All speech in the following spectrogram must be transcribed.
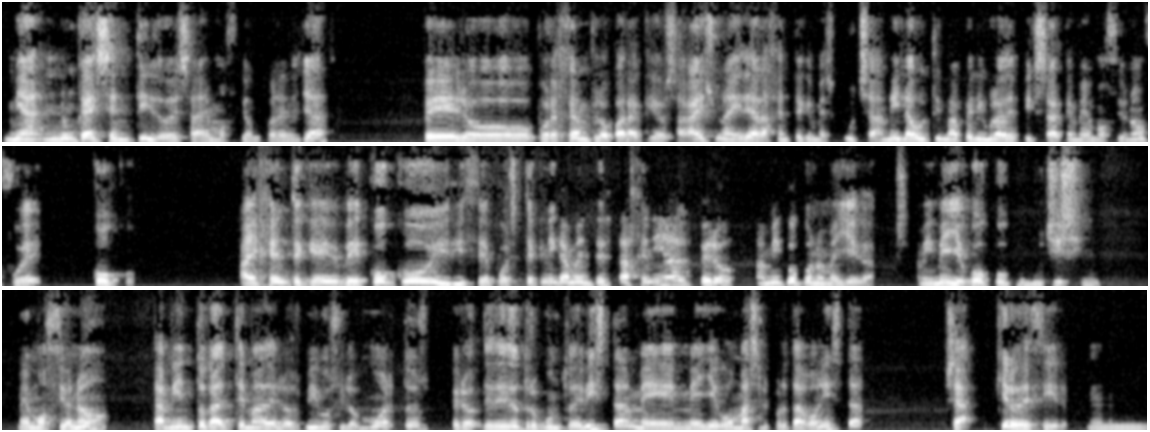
me nunca he sentido esa emoción con el jazz. Pero, por ejemplo, para que os hagáis una idea, la gente que me escucha, a mí la última película de Pixar que me emocionó fue Coco. Hay gente que ve Coco y dice, pues técnicamente está genial, pero a mí Coco no me llega. Pues a mí me llegó Coco muchísimo. Me emocionó también toca el tema de los vivos y los muertos, pero desde otro punto de vista me, llegó más el protagonista. O sea, quiero decir, mm,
